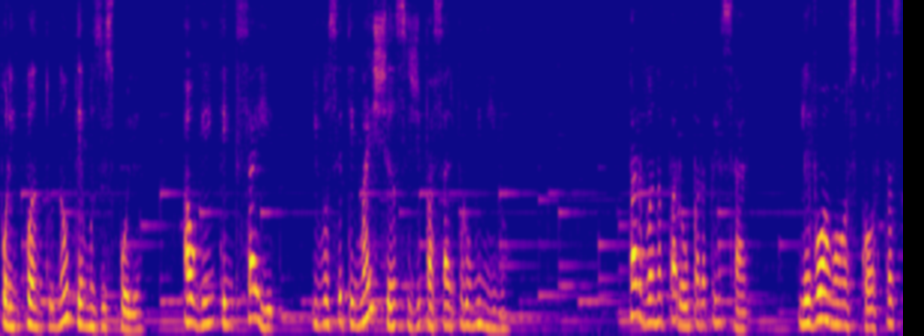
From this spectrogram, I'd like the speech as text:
Por enquanto, não temos escolha. Alguém tem que sair e você tem mais chances de passar por um menino. Parvana parou para pensar. Levou a mão às costas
